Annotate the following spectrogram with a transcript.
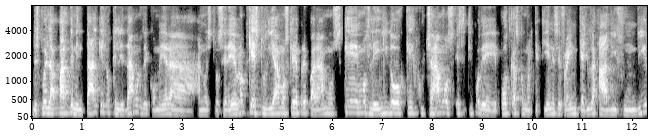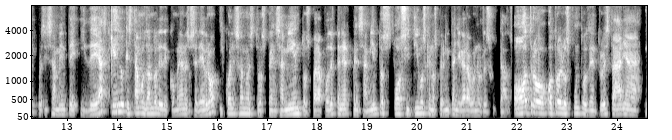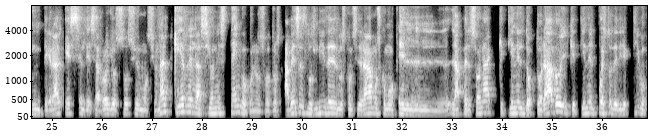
después la parte mental, que es lo que le damos de comer a, a nuestro cerebro, qué estudiamos, qué preparamos, qué hemos leído, qué escuchamos, este tipo de podcast como el que tienes, Efraín, que ayuda a difundir precisamente ideas, qué es lo que estamos dándole de comer a nuestro cerebro y cuáles son nuestros pensamientos para poder tener pensamientos positivos que nos permitan llegar a buenos resultados. Otro, otro de los puntos dentro de esta área integral es el desarrollo socioemocional. ¿Qué relaciones tengo con nosotros? A veces los líderes los consideramos como el, la persona persona que tiene el doctorado y que tiene el puesto de directivo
